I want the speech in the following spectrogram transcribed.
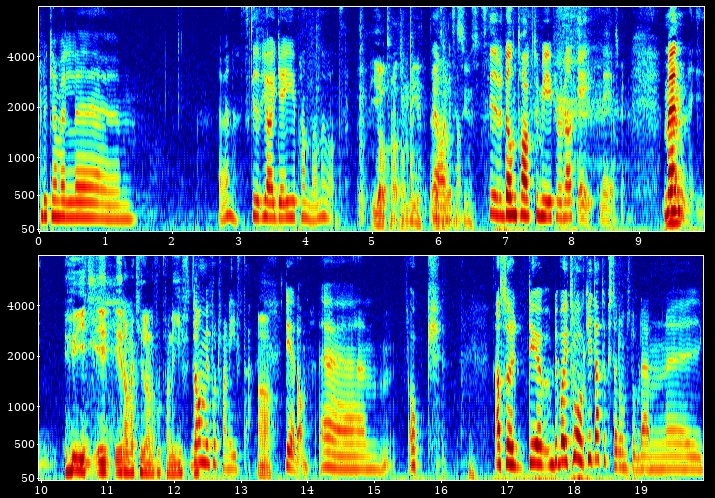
du kan väl ehm, jag vet inte, skriv jag är gay i pannan eller något. Jag tror att de vet. Jag Ja, tror det att det syns. Skriv don't talk to me if you're not gay. Nej jag skojar. Men, Men- Hur gick, är, är de här killarna fortfarande gifta? de är fortfarande gifta. Ja. Det är de. Ehm, och Alltså det, det var ju tråkigt att högsta domstolen eh,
